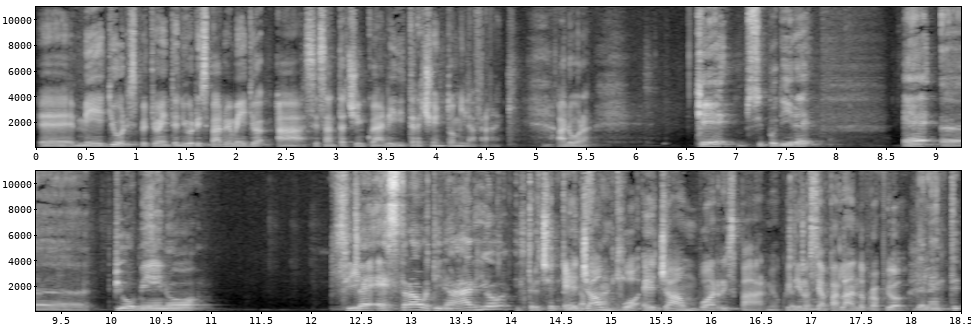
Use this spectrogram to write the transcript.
eh, medio rispettivamente di un risparmio medio a 65 anni di 300.000 franchi. Allora, Che si può dire è eh, più o meno... sì, Cioè è straordinario il 300.000 è, già buo- è già un buon risparmio, quindi non stiamo parlando proprio dell'entry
